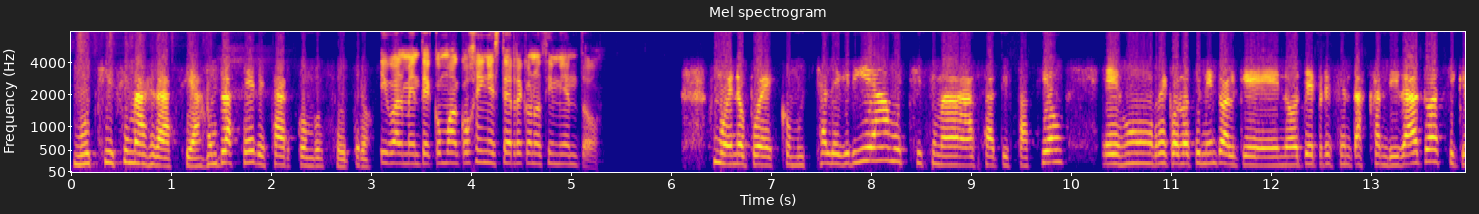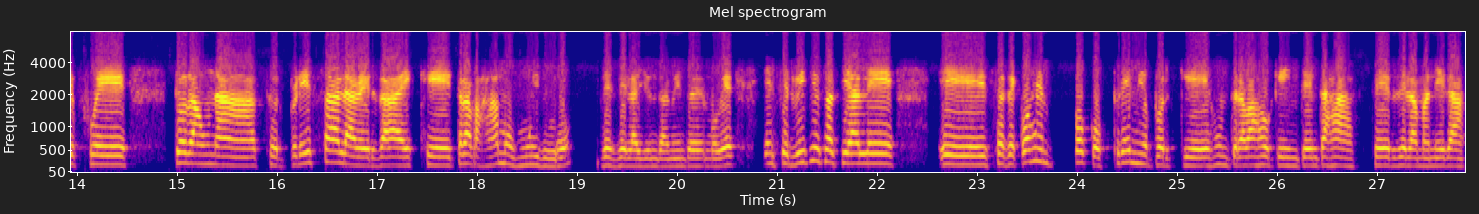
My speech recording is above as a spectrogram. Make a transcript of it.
Muchísimas gracias. Un placer estar con vosotros. Igualmente, ¿cómo acogen este reconocimiento? Bueno, pues con mucha alegría, muchísima satisfacción. Es un reconocimiento al que no te presentas candidato, así que fue toda una sorpresa. La verdad es que trabajamos muy duro desde el Ayuntamiento de Moguer. En servicios sociales eh, se recogen pocos premios porque es un trabajo que intentas hacer de la manera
